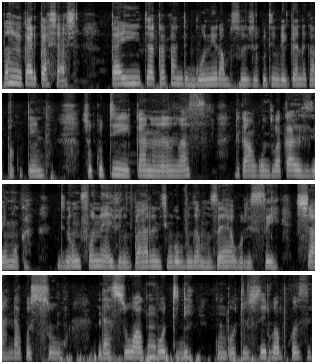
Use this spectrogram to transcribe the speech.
kanga kari kashasha kaita kakandigonera musuri zvekuti ndega ndakapa kutenda. Zvokuti kana nanhasi ndikangonzwa kazemuka ndinomufona even kwaari ndichingobvunza muzaya uri sei sha ndakusuwa. Ndasuwa kumbotidi kumbotosvirwa because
